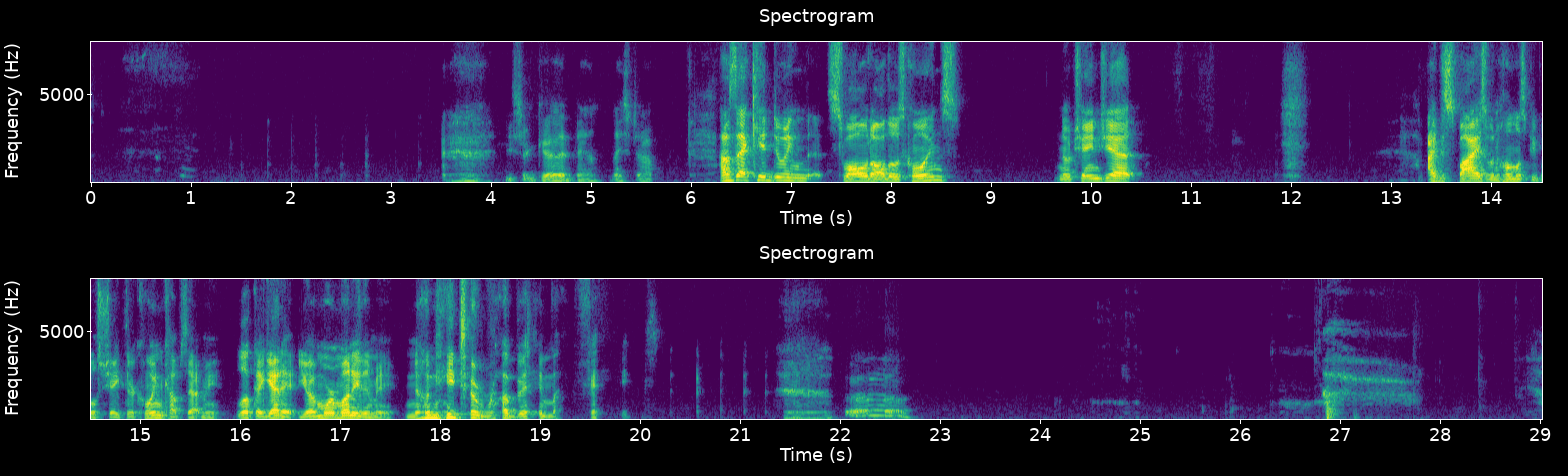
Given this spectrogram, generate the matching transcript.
These are good, man. Nice job. How's that kid doing? Swallowed all those coins? No change yet. I despise when homeless people shake their coin cups at me. Look, I get it. You have more money than me. No need to rub it in my face.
